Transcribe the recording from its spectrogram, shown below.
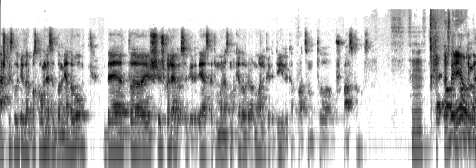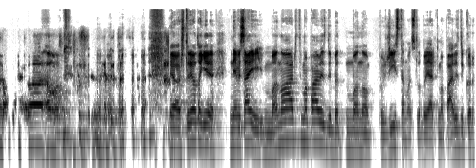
Aš tais laikais dar paskolom nesidomėdavau, bet iš, iš kolegos esu girdėjęs, kad žmonės mokėdavo 11 ir 12 procentų už paskolas. Hmm. Aš turėjau... euras. jo, aš turėjau tokį ne visai mano artimą pavyzdį, bet mano pažįstamas labai artimą pavyzdį, kur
